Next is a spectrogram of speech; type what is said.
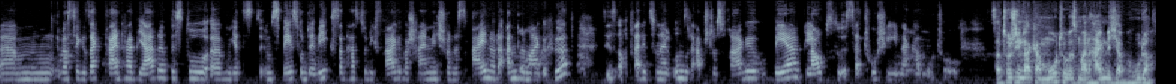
Ähm, du hast ja gesagt, dreieinhalb Jahre bist du ähm, jetzt im Space unterwegs. Dann hast du die Frage wahrscheinlich schon das ein oder andere Mal gehört. Sie ist auch traditionell unsere Abschlussfrage. Wer glaubst du ist Satoshi Nakamoto? Satoshi Nakamoto ist mein heimlicher Bruder.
